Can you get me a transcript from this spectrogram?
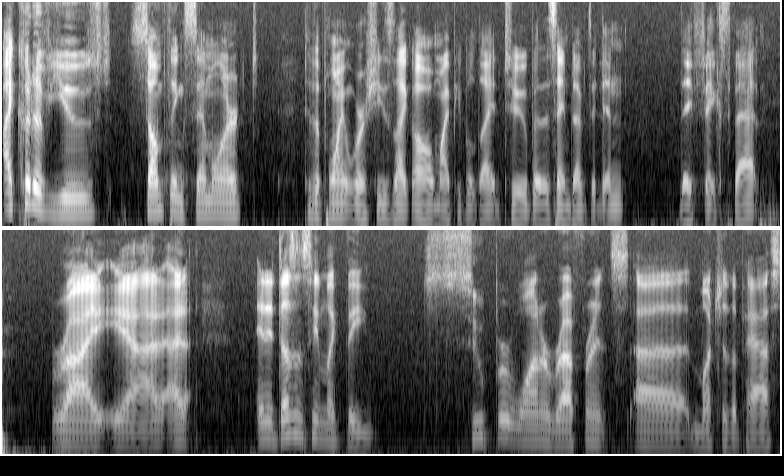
I could have used something similar t- to the point where she's like, "Oh, my people died too," but at the same time, they didn't. They fixed that. Right. Yeah. I, I, and it doesn't seem like they super want to reference uh, much of the past,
